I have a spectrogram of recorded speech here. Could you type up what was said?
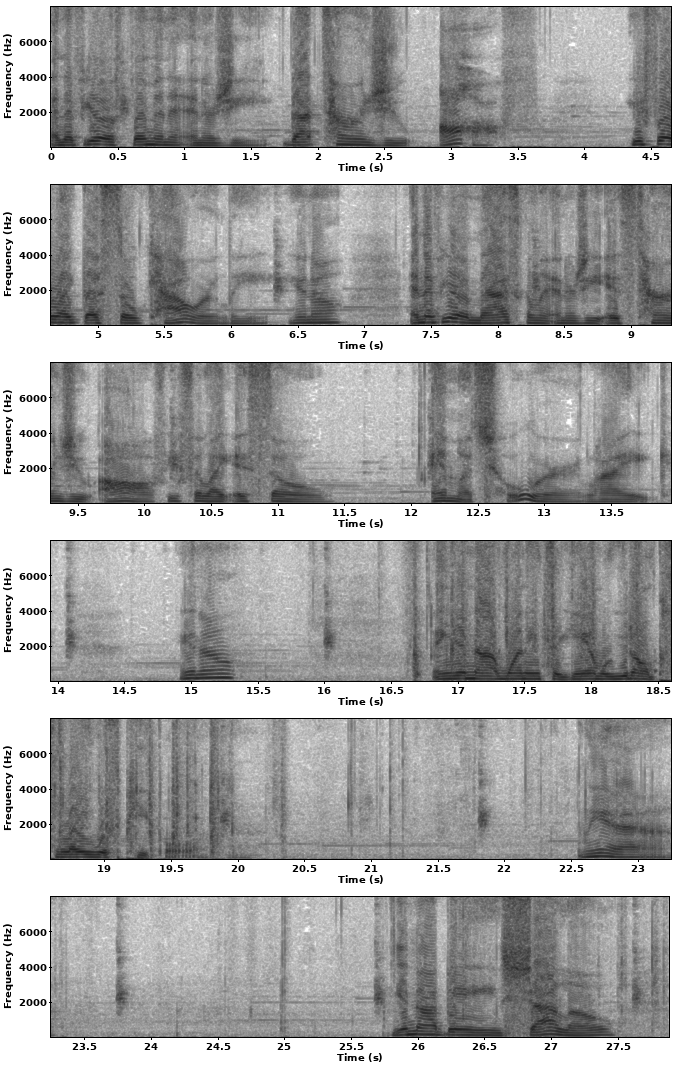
And if you're a feminine energy, that turns you off. You feel like that's so cowardly, you know? And if you're a masculine energy, it turns you off. You feel like it's so immature. Like, you know? And you're not wanting to gamble. You don't play with people. Yeah. You're not being shallow,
